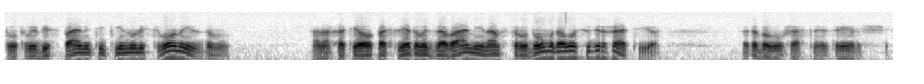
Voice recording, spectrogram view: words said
Тут вы без памяти кинулись вон из дому. Она хотела последовать за вами, и нам с трудом удалось удержать ее. Это было ужасное зрелище.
